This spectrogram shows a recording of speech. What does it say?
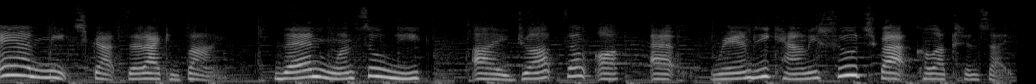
and meat scraps that I can find. Then once a week, I drop them off at Ramsey County's food scrap collection site,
